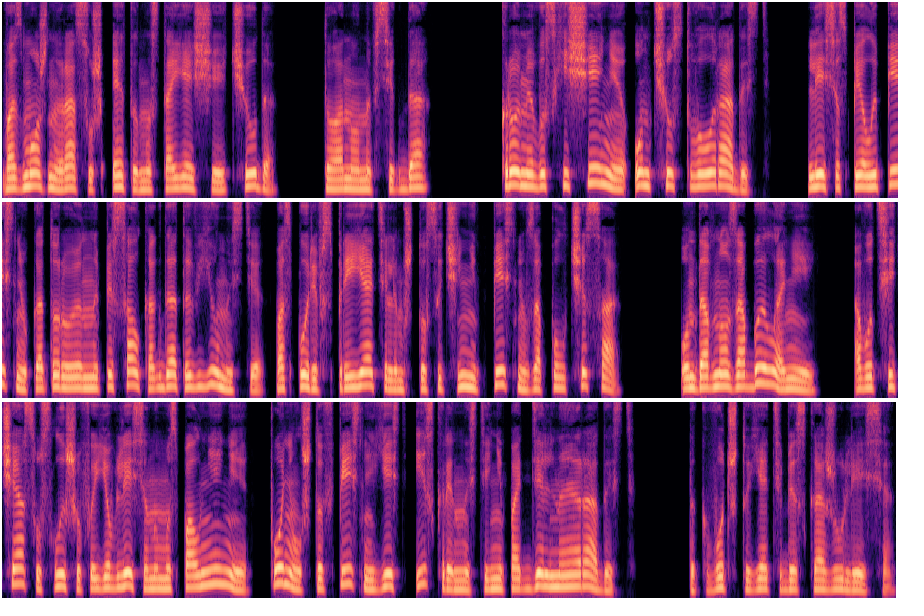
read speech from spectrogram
Возможно, раз уж это настоящее чудо, то оно навсегда. Кроме восхищения, он чувствовал радость. Леся спела песню, которую он написал когда-то в юности, поспорив с приятелем, что сочинит песню за полчаса. Он давно забыл о ней, а вот сейчас, услышав ее в Лесином исполнении, понял, что в песне есть искренность и неподдельная радость. Так вот, что я тебе скажу, Леся.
